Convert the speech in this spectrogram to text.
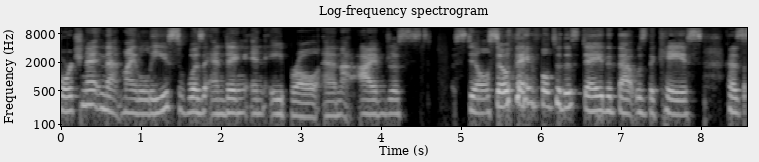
fortunate in that my lease was ending in April, and I'm just still so thankful to this day that that was the case because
